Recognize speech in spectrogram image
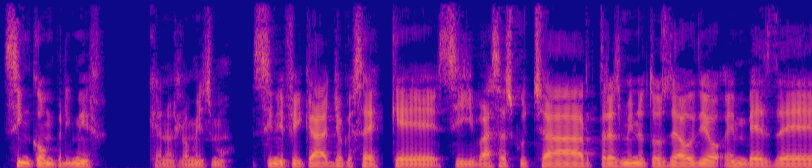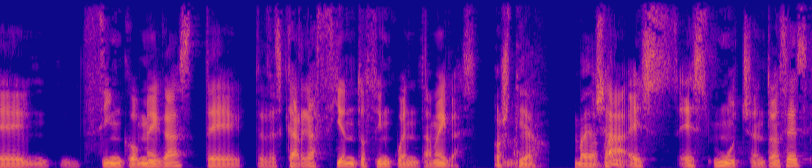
sin comprimir que no es lo mismo. Significa, yo que sé, que si vas a escuchar 3 minutos de audio, en vez de 5 megas, te, te descarga 150 megas. Hostia o sea, es, es, mucho. Entonces,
